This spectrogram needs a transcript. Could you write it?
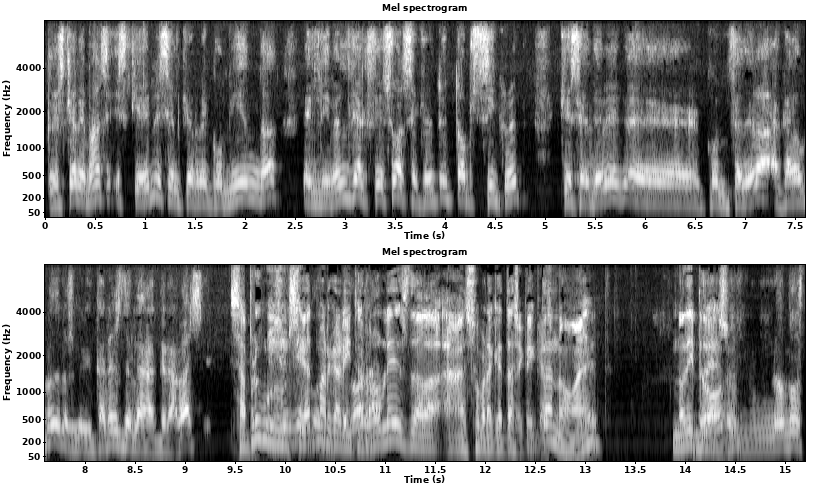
Pero es que además es que él es el que recomienda el nivel de acceso a secreto y top secret que se debe eh, conceder a, a cada uno de los militares de la, de la base. S'ha pronunciat Margarita Robles de la, sobre aquest aspecte? No, eh? No, hemos,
